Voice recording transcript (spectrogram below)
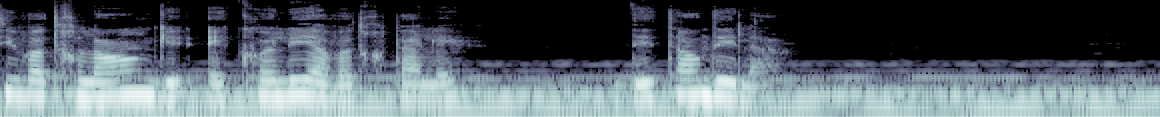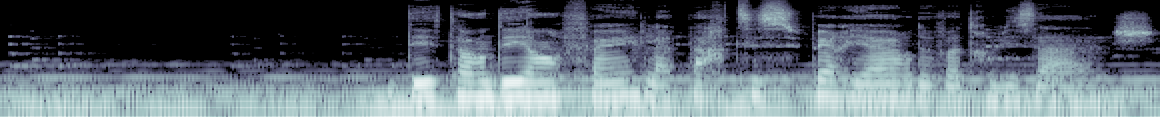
Si votre langue est collée à votre palais, détendez-la. détendez enfin la partie supérieure de votre visage.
